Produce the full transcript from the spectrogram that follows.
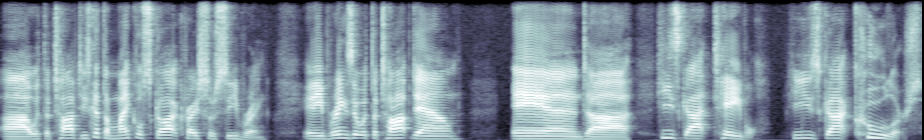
uh, with the top. He's got the Michael Scott Chrysler Sebring, and he brings it with the top down, and uh, he's got table, he's got coolers,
